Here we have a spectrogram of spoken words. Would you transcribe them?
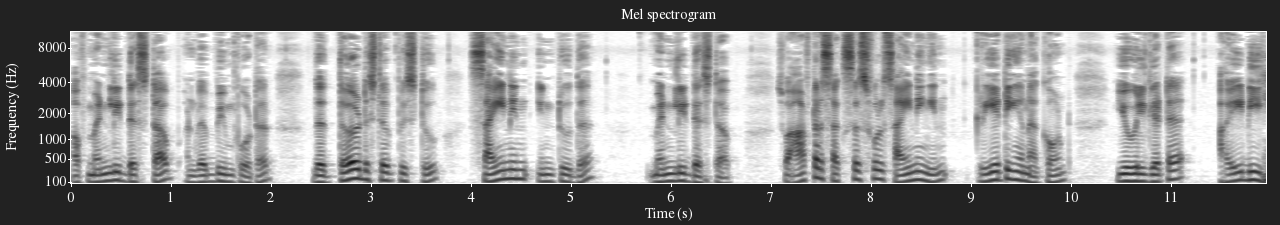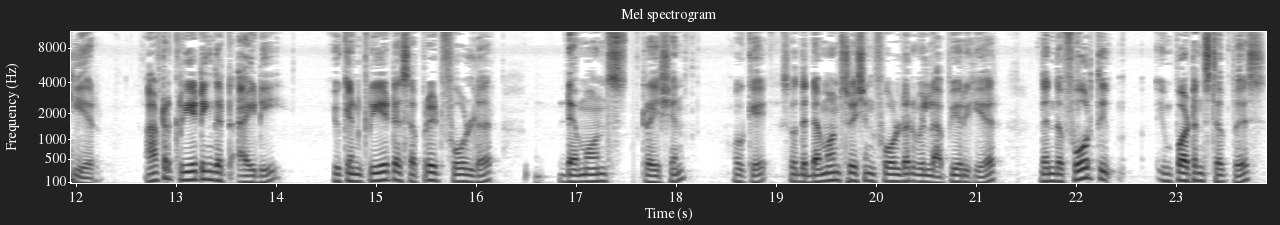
of Mendeley desktop and web importer, the third step is to sign in into the Mendeley desktop. So after successful signing in, creating an account, you will get a ID here. After creating that ID, you can create a separate folder demonstration. Okay, so the demonstration folder will appear here. Then the fourth important step is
